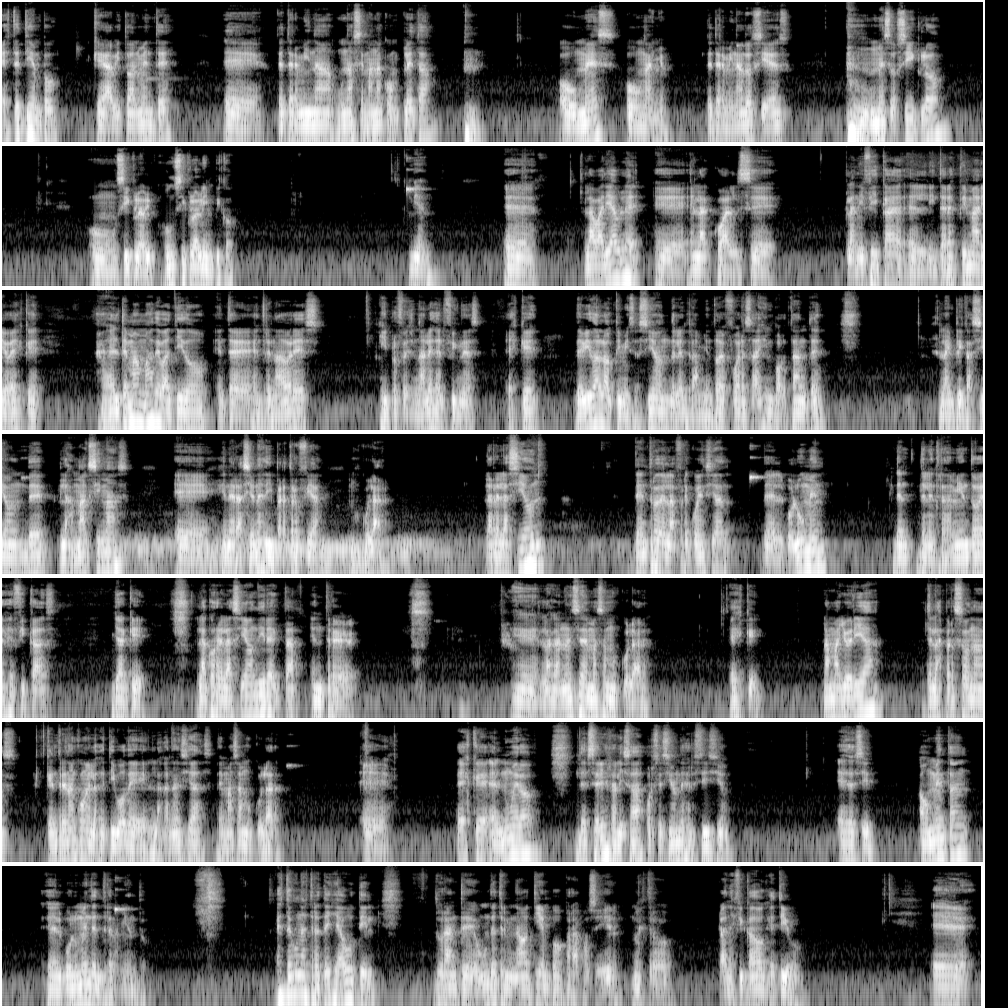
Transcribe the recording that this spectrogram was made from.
este tiempo que habitualmente determina una semana completa o un mes o un año determinando si es un mesociclo, un ciclo, un ciclo olímpico. Bien, eh, la variable eh, en la cual se planifica el interés primario es que el tema más debatido entre entrenadores y profesionales del fitness es que Debido a la optimización del entrenamiento de fuerza es importante la implicación de las máximas eh, generaciones de hipertrofia muscular. La relación dentro de la frecuencia del volumen del entrenamiento es eficaz ya que la correlación directa entre eh, la ganancia de masa muscular es que la mayoría de las personas que entrenan con el objetivo de las ganancias de masa muscular eh, es que el número de series realizadas por sesión de ejercicio, es decir, aumentan el volumen de entrenamiento. Esta es una estrategia útil durante un determinado tiempo para conseguir nuestro planificado objetivo. Eh,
